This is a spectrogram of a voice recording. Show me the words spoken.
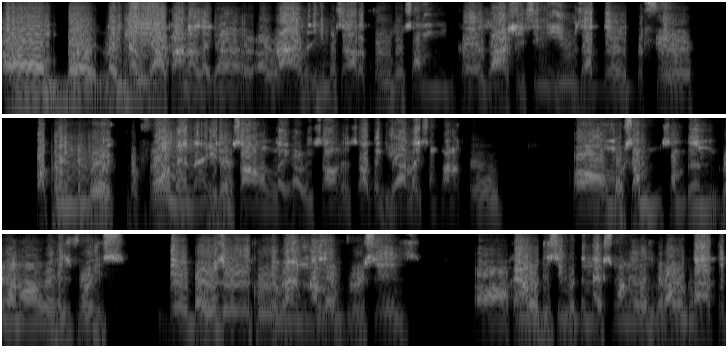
Um, but like Nelly had kind of like a, a rise. He must have had a cold or something because I actually see he was at the the fair up in New York performing, and he didn't sound like how he sounded. So I think he had like some kind of cold um, or some something going on with his voice there. But it was a really cool event. I love Verzuz. Uh, I can't wait to see what the next one is. But I was glad to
